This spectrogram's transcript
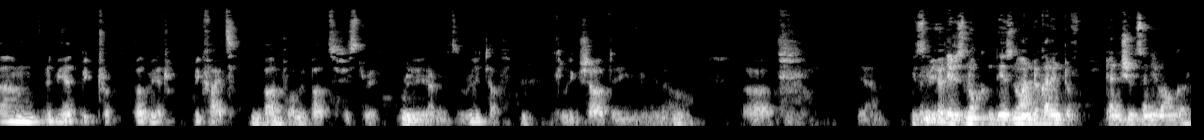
Um, and we had big, tr- well, we had big fights about about history. Really, I mean, it's really tough, including shouting, you know. Uh, yeah. You see, there is no there is no undercurrent of tensions any longer.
